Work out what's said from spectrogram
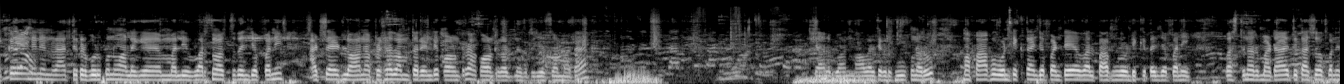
ఇక్కడే అండి నేను రాత్రి ఇక్కడ పడుకున్నాం. అలాగే మళ్ళీ వర్షం వస్తుందని చెప్పని అటు సైడ్ లోన ప్రసాదం అమ్ముతారండి కౌంటర్ ఆ కౌంటర్ కట్టిన నిద్ర చేస్తామన్నమాట చాలా బాగుంది. మా వాళ్ళు ఇక్కడ కూకున్నారు. మా పాప ఒంటెక్కుతా అని చెప్పంటే వాళ్ళ పాప కూడా ఒంటెక్కుతా అని చెప్పని వస్తున్నారు అన్నమాట. అయితే కాసేపు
